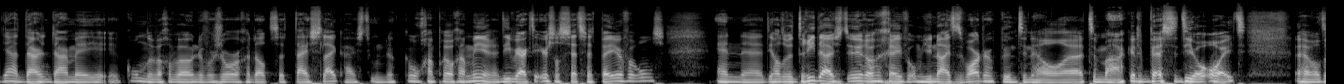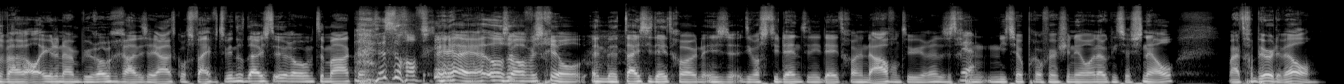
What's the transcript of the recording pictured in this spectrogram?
ja, daar, daarmee konden we gewoon ervoor zorgen dat uh, Thijs Slijkhuis toen uh, kon gaan programmeren. Die werkte eerst als ZZP'er voor ons. En uh, die hadden we 3000 euro gegeven om UnitedWardrobe.nl te maken. De beste deal ooit. Want we waren al eerder naar een bureau gegaan. Die zei, ja, het kost 25.000 euro om te maken. dat is toch al verschil? ja, ja, dat was wel een verschil. En Thijs die deed gewoon, die was student en die deed gewoon in de avonturen. Dus het ging ja. niet zo professioneel en ook niet zo snel. Maar het gebeurde wel.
